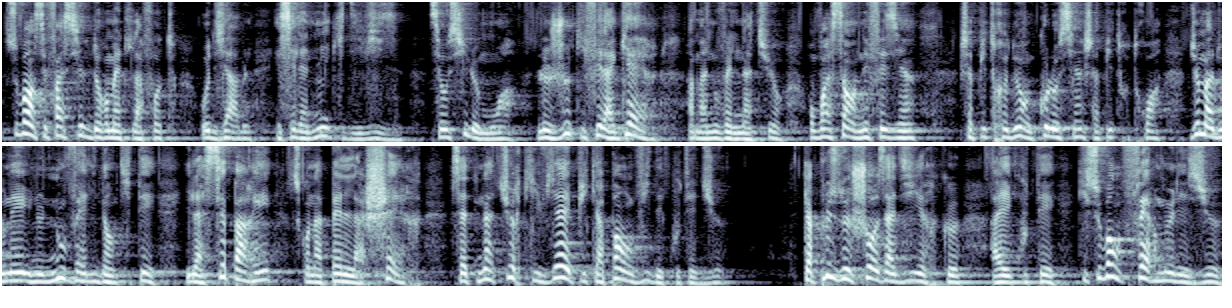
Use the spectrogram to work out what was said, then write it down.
Souvent, c'est facile de remettre la faute au diable, et c'est l'ennemi qui divise. C'est aussi le moi, le jeu qui fait la guerre à ma nouvelle nature. On voit ça en Éphésiens chapitre 2, en Colossiens chapitre 3. Dieu m'a donné une nouvelle identité. Il a séparé ce qu'on appelle la chair, cette nature qui vient et puis qui n'a pas envie d'écouter Dieu, qui a plus de choses à dire qu'à écouter, qui souvent ferme les yeux.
